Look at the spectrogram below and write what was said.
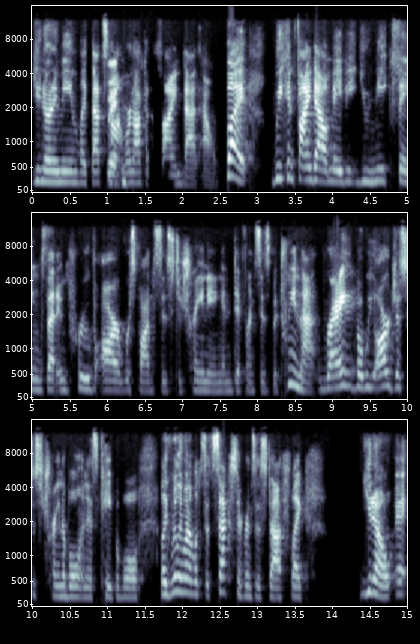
Do you know what I mean? Like that's right. not we're not going to find that out. But we can find out maybe unique things that improve our responses to training and differences between that, right? But we are just as trainable and as capable. Like really when it looks at sex differences stuff, like you know, it,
